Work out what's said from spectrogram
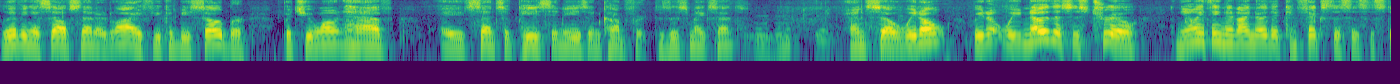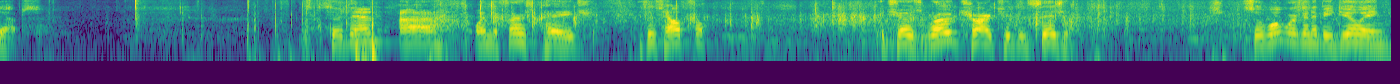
living a self-centered life you can be sober but you won't have a sense of peace and ease and comfort does this make sense Mm-hmm. Yeah. and so we don't we don't we know this is true and the only thing that i know that can fix this is the steps so then, uh, on the first page, is this helpful? It shows road chart to decision. So what we're going to be doing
